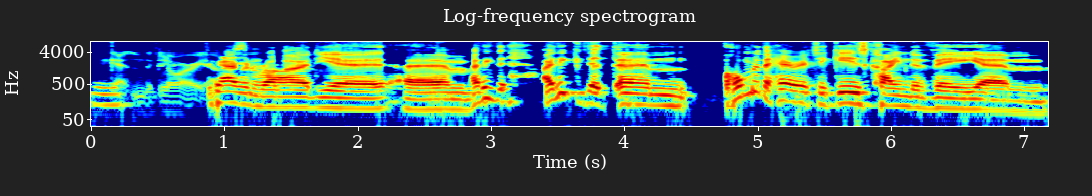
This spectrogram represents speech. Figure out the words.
Mm. getting the glory. The Gavin Rod. Yeah. Um. I think that I think that um Homer the Heretic is kind of a um.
